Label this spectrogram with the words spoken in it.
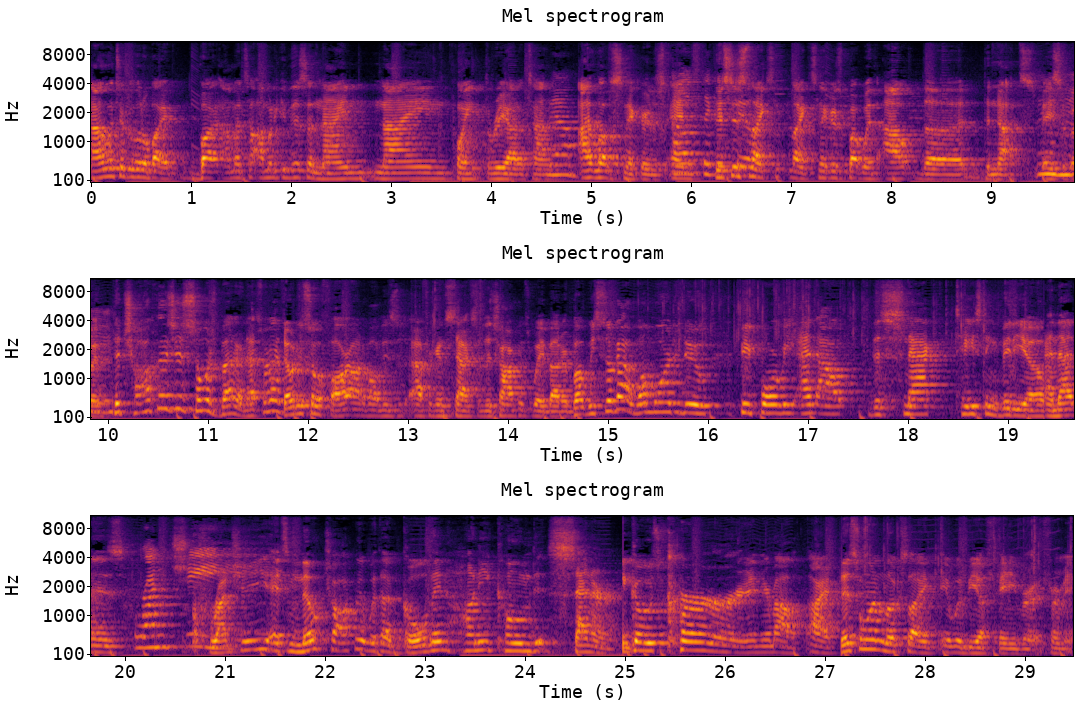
I only took a little bite, but I'm gonna t- I'm gonna give this a nine nine point three out of ten. Yeah. I love Snickers, I and love Snickers this is too. like like Snickers, but without the the nuts, basically. Mm-hmm. The chocolate is just so much better. That's what I've noticed so far out of all these African snacks. Is the chocolate's way better, but we still got one more to do before we end out the snack tasting video, and that is Crunchie. crunchy. It's milk chocolate with a golden honeycombed center. It goes curd in your mouth. All right, this one looks like it would be a favorite for me.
